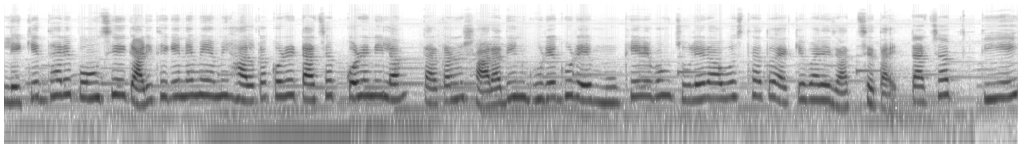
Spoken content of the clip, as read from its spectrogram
লেকের ধারে পৌঁছে গাড়ি থেকে নেমে আমি হালকা করে টাচ আপ করে নিলাম। তার কারণ সারাদিন ঘুরে ঘুরে মুখের এবং চুলের অবস্থা তো একেবারে যাচ্ছে তাই। টাচ আপ দিয়েই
